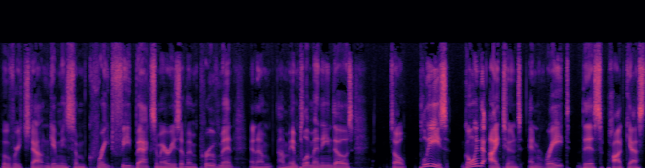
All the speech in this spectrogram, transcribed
who've reached out and given me some great feedback, some areas of improvement, and I'm, I'm implementing those. So please go into iTunes and rate this podcast.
